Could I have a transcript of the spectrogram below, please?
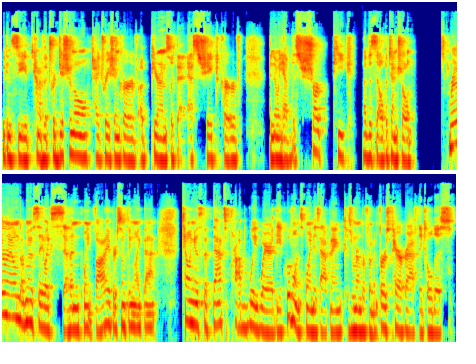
We can see kind of the traditional titration curve appearance, like that S shaped curve. And then we have this sharp peak of the cell potential right around, I'm going to say like 7.5 or something like that, telling us that that's probably where the equivalence point is happening. Because remember from the first paragraph, they told us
